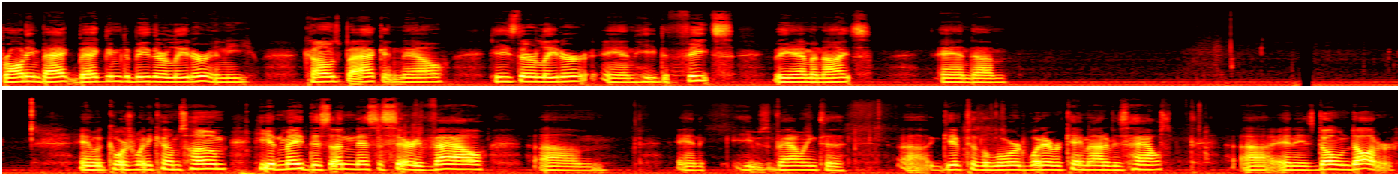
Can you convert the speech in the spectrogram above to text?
brought him back, begged him to be their leader, and he comes back and now he's their leader and he defeats the Ammonites. And um, and of course, when he comes home, he had made this unnecessary vow, um, and he was vowing to uh, give to the Lord whatever came out of his house. Uh, and his own daughter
